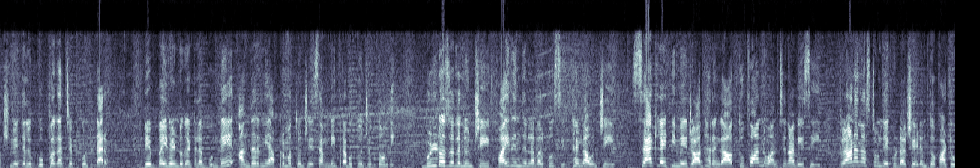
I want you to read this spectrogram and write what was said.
పక్ష నేతలు గొప్పగా చెప్పుకుంటున్నారు. డెబ్బై రెండు గంటల ముందే అందరినీ అప్రమత్తం చేశామని ప్రభుత్వం చెబుతోంది. బుల్డోజర్ల నుంచి ఫైర్ ఇంజిన్ల వరకు సిద్ధంగా ఉంచి శాటిలైట్ ఇమేజ్ ఆధారంగా తుఫాన్ను అంచనా వేసి ప్రాణ నష్టం లేకుండా చేయడంతో పాటు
